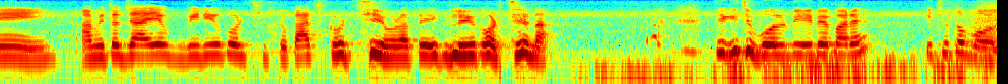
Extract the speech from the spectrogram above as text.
নেই। আমি তো যাই হোক ভিডিও করছি তো কাজ করছি, ওরা তো এগুলোই করছে না। তুই কিছু বলবি এই ব্যাপারে? কিছু তো বল।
